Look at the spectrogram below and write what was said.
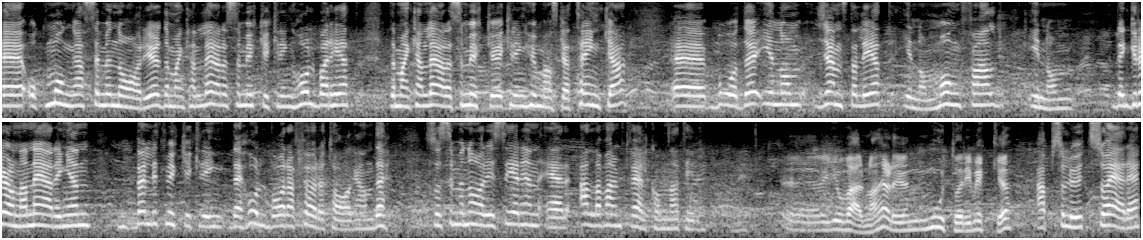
eh, och många seminarier där man kan lära sig mycket kring hållbarhet, där man kan lära sig mycket kring hur man ska tänka, eh, både inom jämställdhet, inom mångfald, inom den gröna näringen, väldigt mycket kring det hållbara företagande. Så seminarieserien är alla varmt välkomna till. Eh, Region Värmland är det ju en motor i mycket. Absolut, så är det.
